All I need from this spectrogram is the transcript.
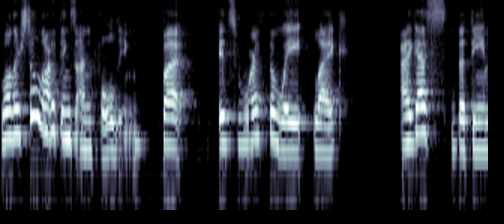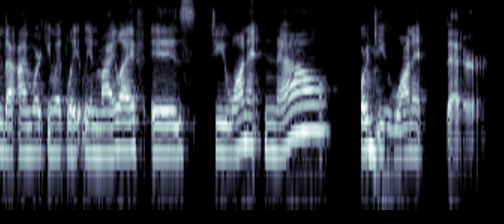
well, there's still a lot of things unfolding, but it's worth the wait. Like, I guess the theme that I'm working with lately in my life is do you want it now or do you want it better?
